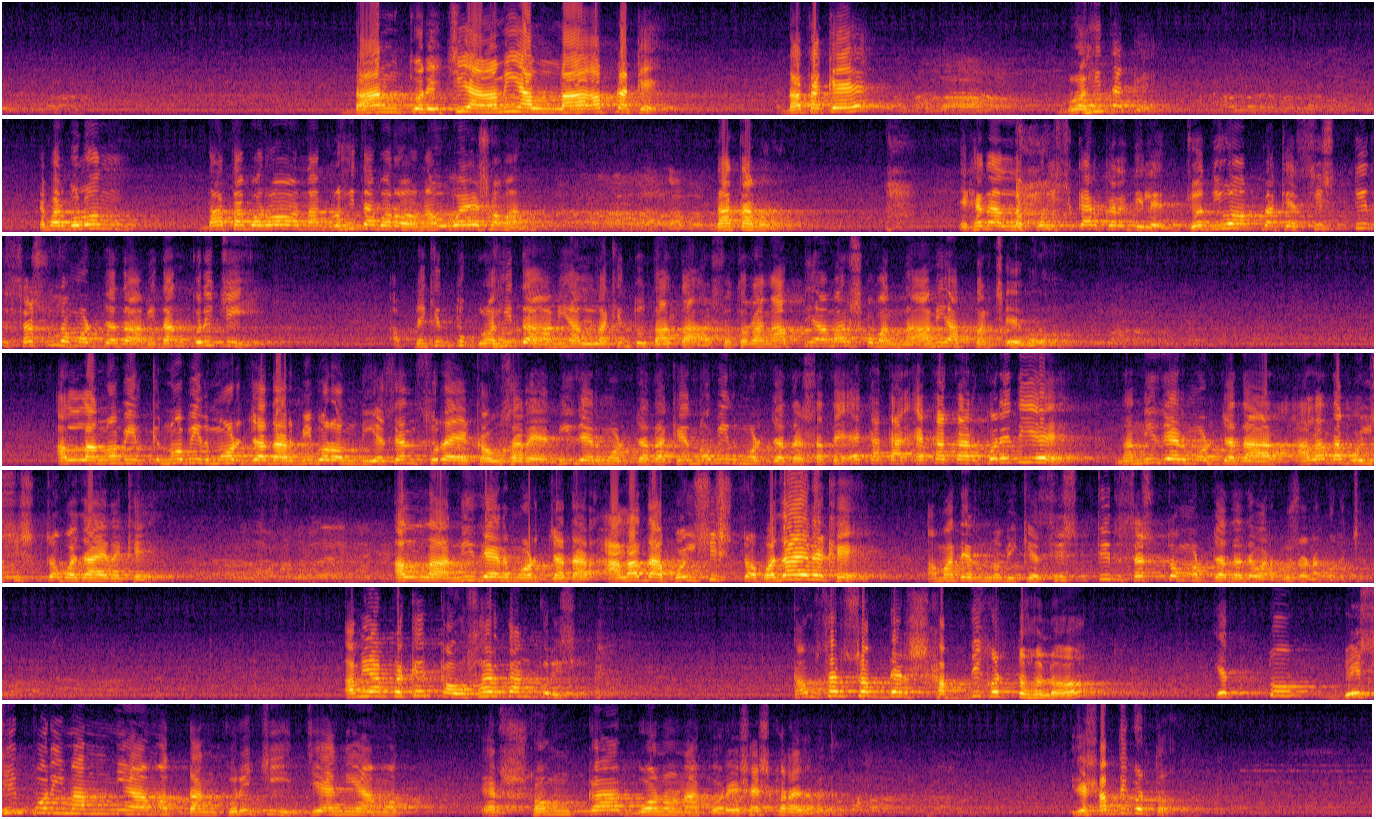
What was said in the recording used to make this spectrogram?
দান করেছি আমি আল্লাহ আপনাকে। দাতাকে? গ্রহিতাকে। এবার বলুন, দাতা বড় না গ্রহিতা বড় না উভয়ে সমান? দাতা বড়। এখানে আল্লাহ পরিষ্কার করে দিলেন, যদিও আপনাকে সৃষ্টির শ্রেষ্ঠ মর্যাদা আমি দান করেছি, আপনি কিন্তু গ্রহিতা, আমি আল্লাহ কিন্তু দাতা, সুতরাং আপনি আমার সমান না, আমি আপনার চেয়ে বড়। আল্লাহ নবীর নবীর মর্যাদার বিবরণ দিয়েছেন সুরায় কাউসারে। নিজের মর্যাদাকে নবীর মর্যাদার সাথে একাকার একাকার করে দিয়ে না নিজের মর্যাদার আলাদা বৈশিষ্ট্য বজায় রেখে? আল্লাহ নিজের মর্যাদার আলাদা বৈশিষ্ট্য বজায় রেখে আমাদের নবীকে সৃষ্টির শ্রেষ্ঠ মর্যাদা দেওয়ার ঘোষণা করেছেন। আমি আপনাকে কাউসার দান করেছি। কাউসার শব্দের শাব্দিক অর্থ হলো এত বেশি পরিমাণ নিয়ামত দান করেছি, যে নিয়ামত এর সংখ্যা গণনা করে শেষ করা যাবে না। এটা শাব্দিক অর্থ।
